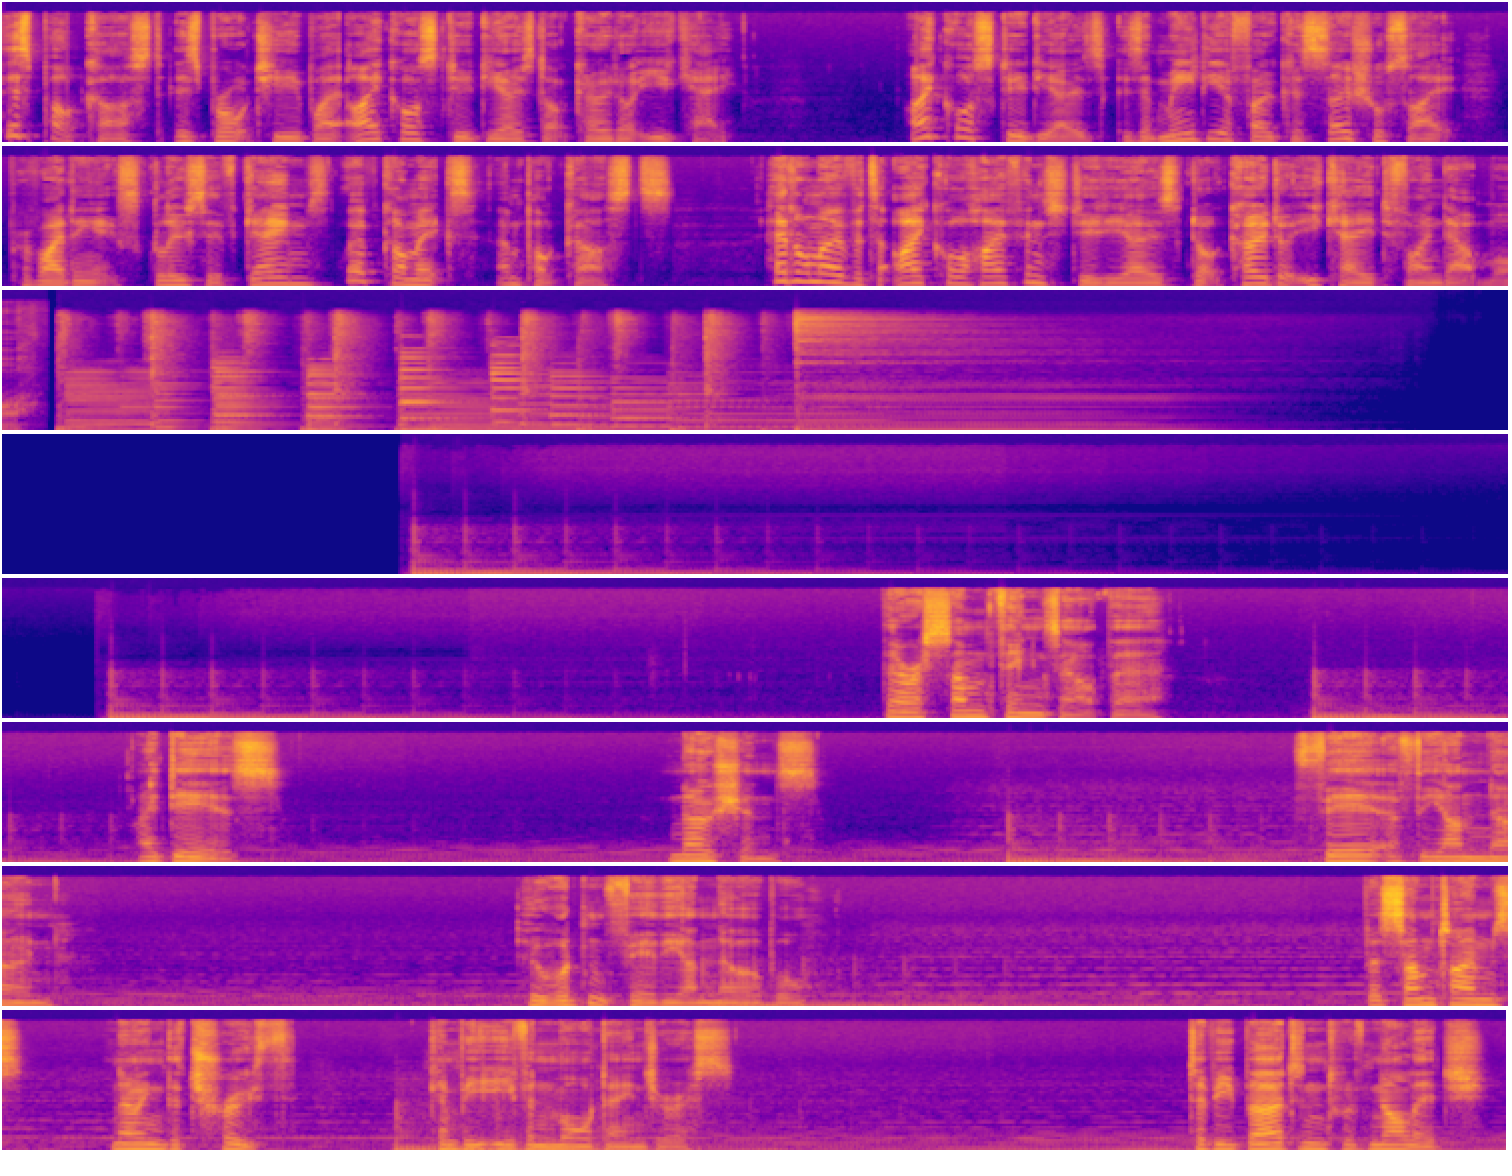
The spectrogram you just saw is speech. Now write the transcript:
This podcast is brought to you by IchorStudios.co.uk. Ichor Studios is a media focused social site providing exclusive games, webcomics, and podcasts. Head on over to Ichor studios.co.uk to find out more. There are some things out there. Ideas. Notions. Fear of the unknown. Who wouldn't fear the unknowable? But sometimes knowing the truth can be even more dangerous. To be burdened with knowledge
